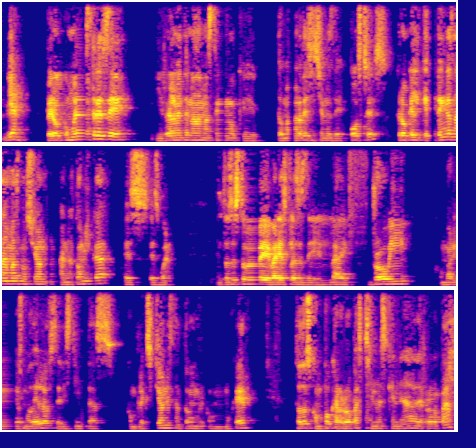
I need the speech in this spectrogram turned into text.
bien. Pero como es 3D y realmente nada más tengo que tomar decisiones de poses, creo que el que tengas nada más noción anatómica es, es bueno. Entonces tuve varias clases de live drawing con varios modelos de distintas complexiones, tanto hombre como mujer, todos con poca ropa, si no es que nada de ropa.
